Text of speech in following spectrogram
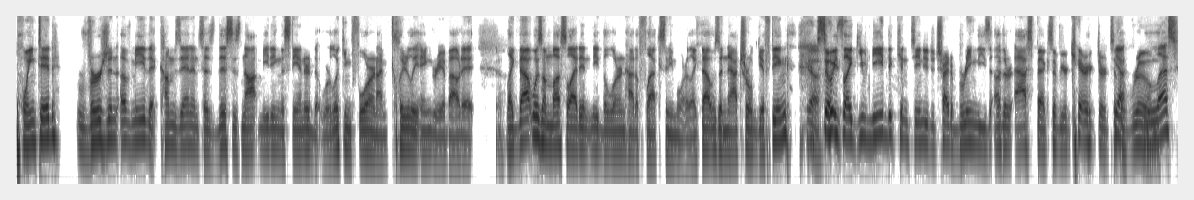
pointed version of me that comes in and says this is not meeting the standard that we're looking for and i'm clearly angry about it Yeah. like that was a muscle i didn't need to learn how to flex anymore like that was a natural gifting Yeah. so he's like, you need to continue to try to bring these other aspects of your character to yeah. the room. Less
